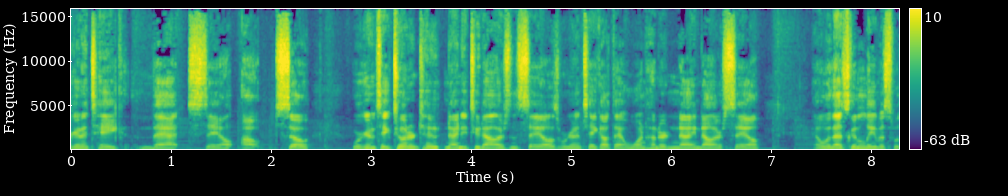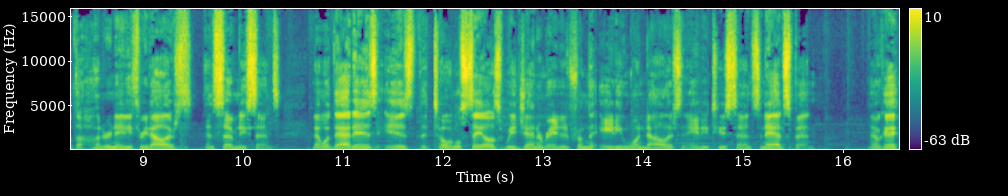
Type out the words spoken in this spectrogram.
going to take that sale out. So we're going to take $292 in sales. We're going to take out that $109 sale. And what that's going to leave us with $183.70. Now what that is, is the total sales we generated from the $81.82 in ad spend. Okay?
